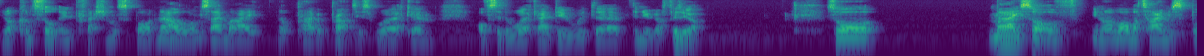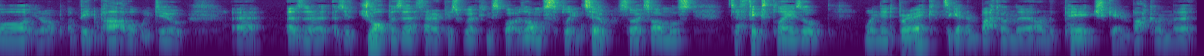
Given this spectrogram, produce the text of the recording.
you know, consulting professional sport now alongside my you know, private practice work and obviously the work I do with the, the New Grad Physio. So my sort of, you know, all my time in sport, you know, a big part of what we do uh, as a as a job as a therapist working in sport is almost split in two. So it's almost to fix players up when they'd break, to get them back on the on the pitch, getting back on the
